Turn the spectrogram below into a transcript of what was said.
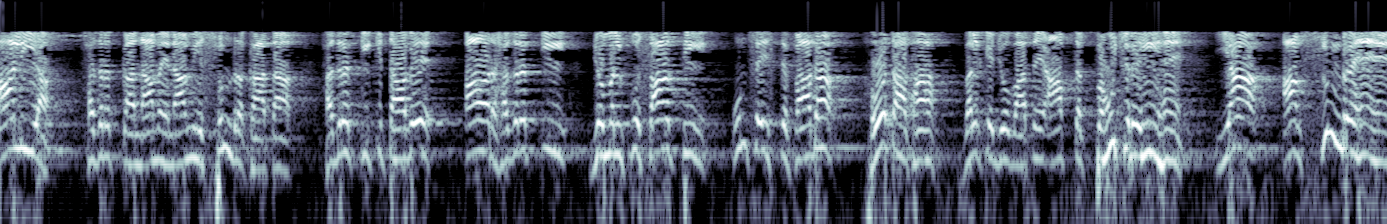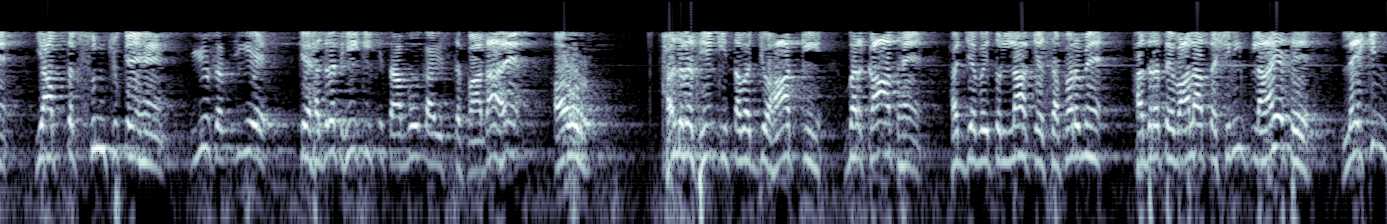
عالیہ حضرت کا نام نامی سن رکھا تھا۔ حضرت کی کتابیں اور حضرت کی جو ملفوسات تھیں، ان سے استفادہ ہوتا تھا، بلکہ جو باتیں آپ تک پہنچ رہی ہیں، یا آپ سن رہے ہیں، یا اب تک سن چکے ہیں، یوں سمجھیے کہ حضرت ہی کی کتابوں کا استفادہ ہے اور حضرت ہی کی توجہات کی برکات ہیں۔ حج بیت اللہ کے سفر میں حضرت والا تشریف لائے تھے، لیکن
